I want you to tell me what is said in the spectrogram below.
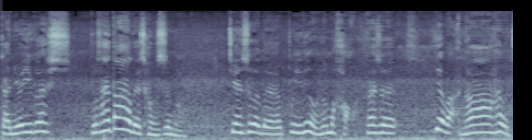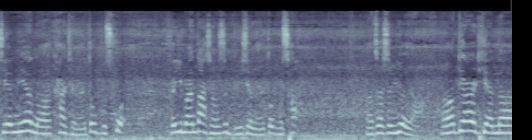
感觉一个不太大的城市嘛。建设的不一定有那么好，但是夜晚呢，还有街面呢，看起来都不错，和一般大城市比起来都不差。啊，这是岳阳。然后第二天呢，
